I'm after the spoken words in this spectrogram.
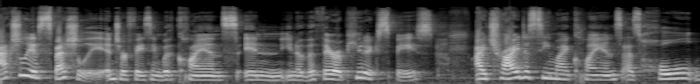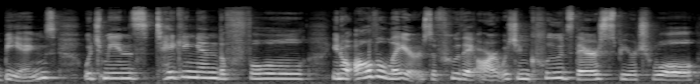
actually especially interfacing with clients in you know the therapeutic space i try to see my clients as whole beings which means taking in the full you know all the layers of who they are which includes their spiritual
